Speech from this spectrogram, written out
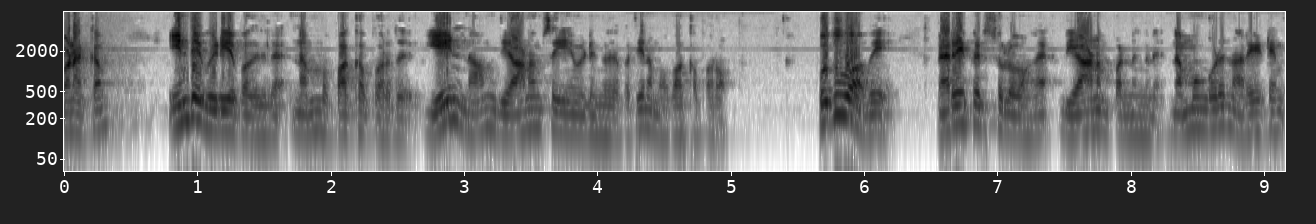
வணக்கம். இந்த வீடியோ பகுதியில் நம்ம பார்க்க போகிறது ஏன் நாம் தியானம் செய்ய வேண்டுங்கிறத பற்றி நம்ம பார்க்க போகிறோம் பொதுவாகவே நிறைய பேர் சொல்லுவாங்க தியானம் பண்ணுங்கன்னு. நம்ம கூட நிறைய டைம்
